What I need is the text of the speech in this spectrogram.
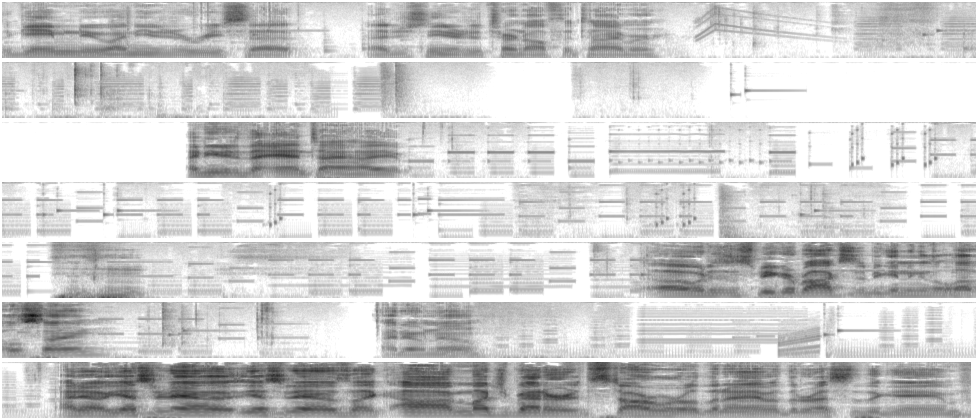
The game knew I needed a reset. I just needed to turn off the timer. I needed the anti-hype. uh, what is the speaker box at the beginning of the level saying? I don't know. I know. Yesterday, I, yesterday I was like, "Ah, oh, I'm much better at Star World than I am at the rest of the game."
